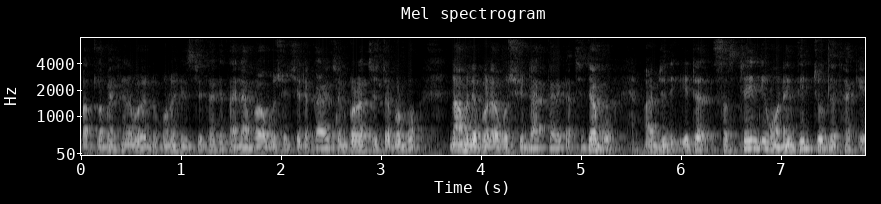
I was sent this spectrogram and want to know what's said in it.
পাতলা পায়খানা বা অন্য কোনো হিস্ট্রি থাকে, তাহলে আমরা অবশ্যই সেটা কারেকশন করার চেষ্টা করব। না হলে পরে অবশ্যই ডাক্তারের কাছে যাব। আর যদি এটা সাস্টেইনলি অনেকদিন চলতে থাকে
